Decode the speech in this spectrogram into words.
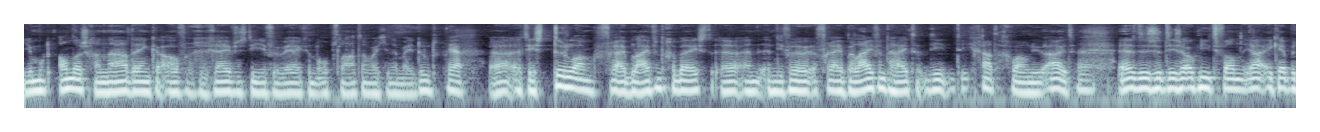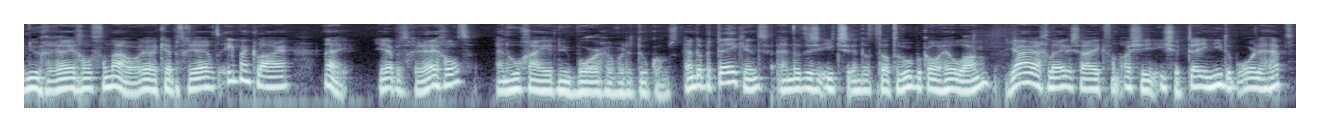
Je moet anders gaan nadenken over gegevens die je verwerkt en opslaat en wat je ermee doet. Ja. het is te lang vrijblijvend geweest en, en, die vrijblijvendheid die, die gaat er gewoon nu uit. Ja. dus het is ook niet van, ja, ik heb het nu geregeld, van nou, ik heb het geregeld, ik ben klaar. Nee, je hebt het geregeld. En hoe ga je het nu borgen voor de toekomst? En dat betekent, en dat is iets, en dat, dat roep ik al heel lang. Jaren geleden zei ik van als je je ICT niet op orde hebt,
